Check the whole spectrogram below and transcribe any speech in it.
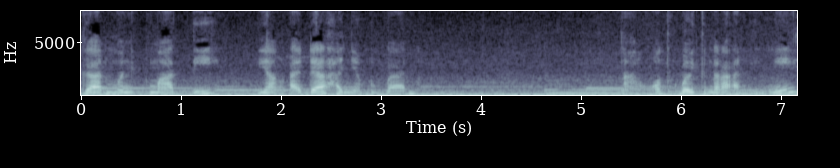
gak menikmati yang ada hanya beban untuk beli kendaraan ini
